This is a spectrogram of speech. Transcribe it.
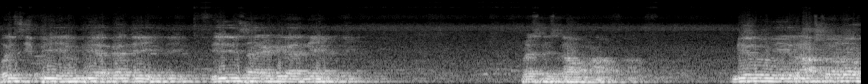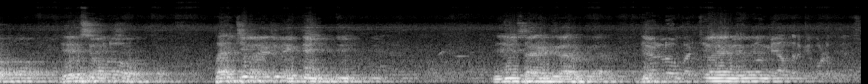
వైసీపీ ఎంపీ అభ్యర్థి విజయసాయి రెడ్డి గారిని ప్రశ్నిస్తా ఉన్నా. మీరు ఈ రాష్ట్రంలో దేశంలో పరిచయం లేని వ్యక్తి. విజయసాయి రెడ్డి గారు. దేనిలో పరిచయం లేని వ్యక్తి మీ అందరికీ కూడా తెలుసు.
